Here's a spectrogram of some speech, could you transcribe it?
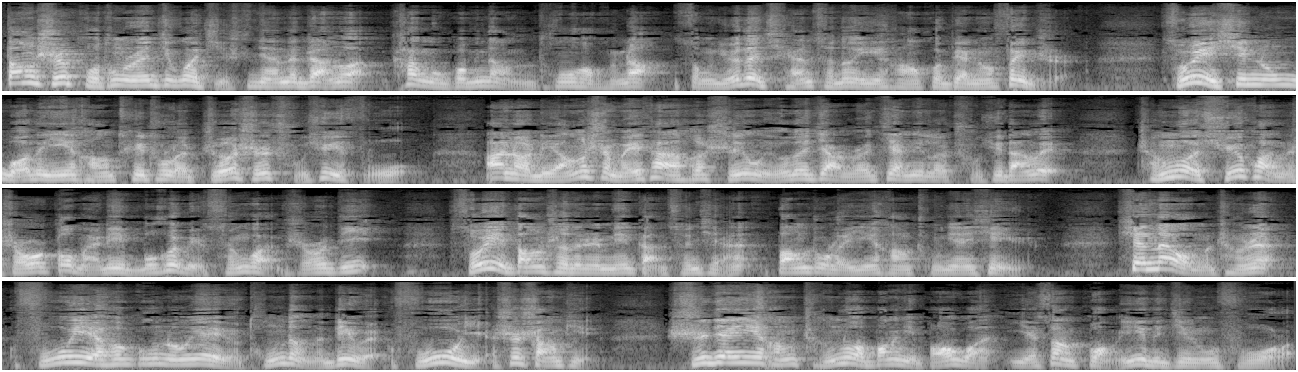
当时普通人经过几十年的战乱，看过国民党的通货膨胀，总觉得钱存到银行会变成废纸，所以新中国的银行推出了折时储蓄服务。按照粮食、煤炭和食用油的价格建立了储蓄单位，承诺取款的时候购买力不会比存款的时候低，所以当时的人民敢存钱，帮助了银行重建信誉。现在我们承认，服务业和工农业有同等的地位，服务也是商品。时间银行承诺帮你保管，也算广义的金融服务了。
